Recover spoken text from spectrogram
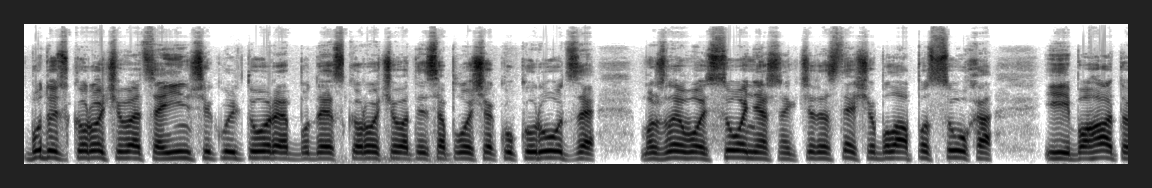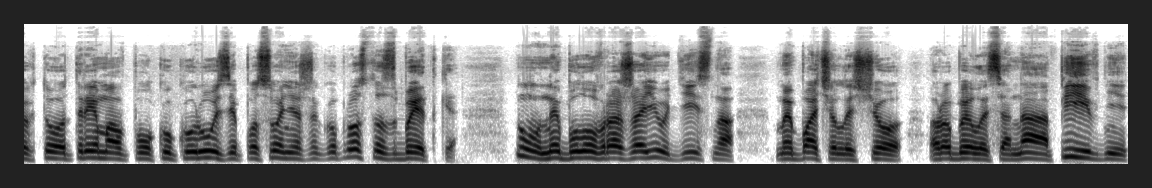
будуть скорочуватися інші культури, буде скорочуватися площа кукурудзи, можливо, соняшник через те, що була посуха, і багато хто отримав по кукурузі, по соняшнику просто збитки. Ну, не було врожаю. Дійсно, ми бачили, що робилося на півдні,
